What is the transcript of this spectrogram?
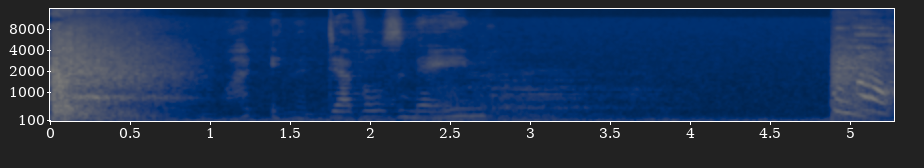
What in the devil's name? Ah!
